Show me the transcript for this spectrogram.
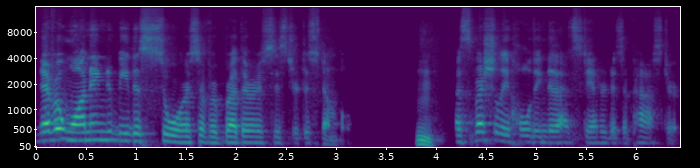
Never wanting to be the source of a brother or sister to stumble. Hmm. especially holding to that standard as a pastor.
